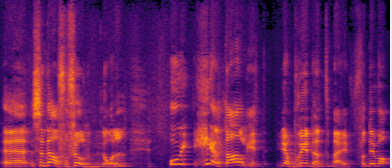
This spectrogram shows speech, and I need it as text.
Eh, så därför får du noll. Och helt ärligt, jag brydde inte mig. För det var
